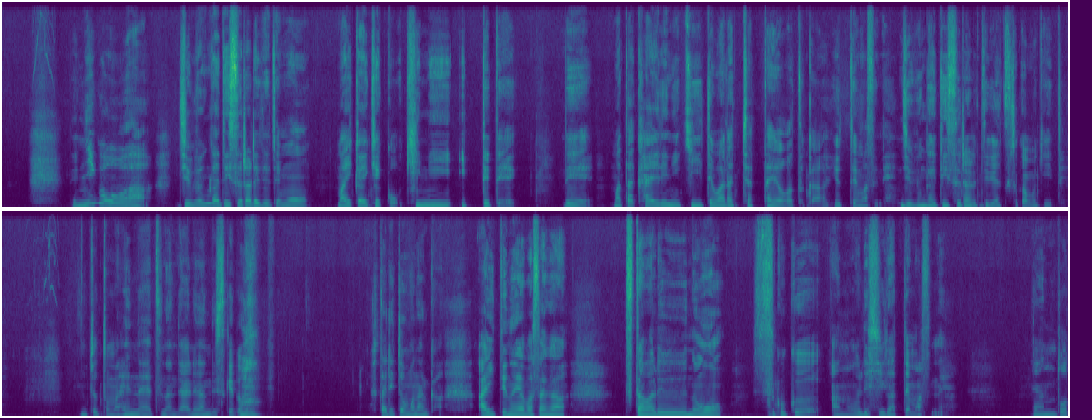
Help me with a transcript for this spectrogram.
で、2号は自分がディスられてても、毎回結構気に入ってて、で、また帰りに聞いて笑っちゃったよとか言ってますね。自分がディスられてるやつとかも聞いて。ちょっとまあ変なやつなんであれなんですけど。二人ともなんか相手のやばさが伝わるのをすごくあの嬉しがってますね。であのどっ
